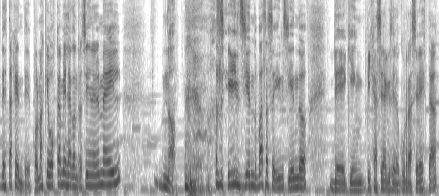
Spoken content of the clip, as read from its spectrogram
de esta gente. Por más que vos cambies la contraseña en el mail, no. vas, a seguir siendo, vas a seguir siendo de quien pija sea que se le ocurra hacer esta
